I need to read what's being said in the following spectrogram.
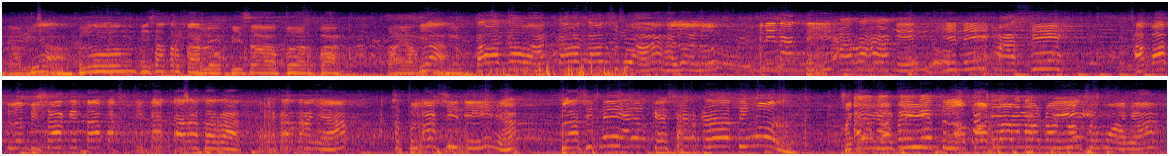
sekali. Ya, belum bisa terbang. belum bisa berbang. Sayang Ya, sekali. kawan-kawan, kawan-kawan semua, halo halo. Ini nanti arah angin. Ini masih apa belum bisa kita pastikan arah barat. Oleh karenanya sebelah sini ya, sebelah sini ayo geser ke timur. sekali Ayo, lagi kepada penonton semuanya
